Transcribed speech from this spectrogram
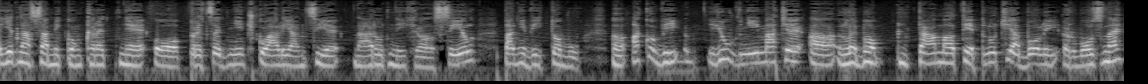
Jedná sa mi konkrétne o predsedničku Aliancie národných síl, pani Vítovu. Ako vy ju vnímate, lebo tam tie pnutia boli rôzne.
